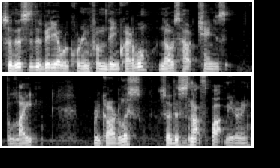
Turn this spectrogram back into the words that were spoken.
So this is the video recording from the Incredible. Notice how it changes the light regardless. So this is not spot metering.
